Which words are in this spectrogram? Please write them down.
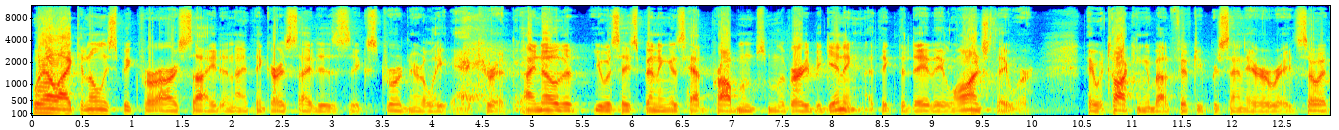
Well, I can only speak for our site, and I think our site is extraordinarily accurate. I know that USA Spending has had problems from the very beginning. I think the day they launched, they were they were talking about 50 percent error rates. So it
